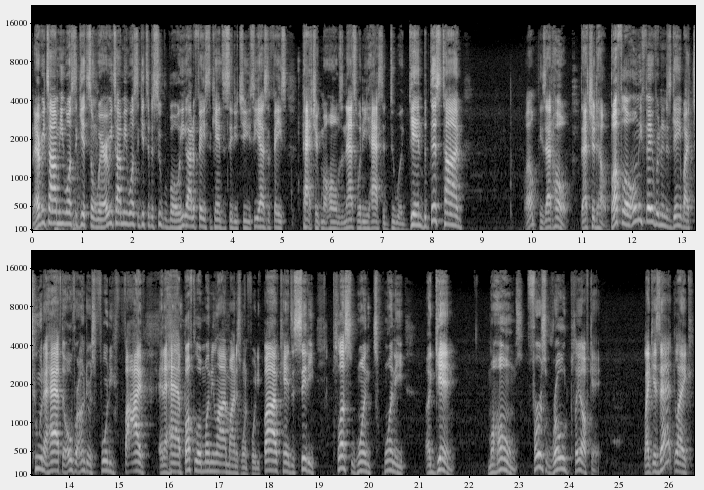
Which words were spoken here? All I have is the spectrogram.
And every time he wants to get somewhere, every time he wants to get to the Super Bowl, he got to face the Kansas City Chiefs. He has to face Patrick Mahomes, and that's what he has to do again. But this time, well, he's at home. That should help. Buffalo only favored in this game by two and a half. The over under is 45 and a half. Buffalo money line minus 145. Kansas City plus 120. Again, Mahomes, first road playoff game. Like, is that like,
